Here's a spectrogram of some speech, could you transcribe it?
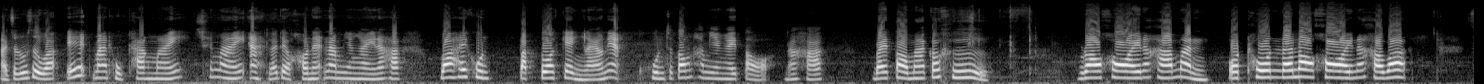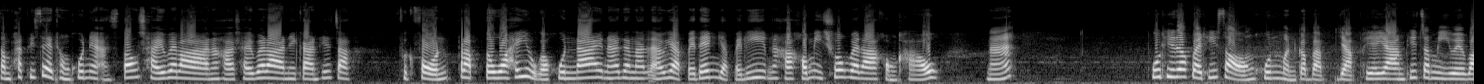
อาจจะรู้สึกว่า เอ๊ะ มาถูกทางไหมใช่ไหมอะ แล้วเดี๋ยวเขาแนะนำยังไงนะคะ ว่าให้คุณ ปรับตัวเก่งแล้วเนี่ย คุณจะต้องทำยังไงต่อนะคะ ใบต่อมาก็คือ รอคอยนะคะหมั่นอดทนและรอคอยนะคะว่าสัมผัสพิเศษของคุณเนี่ยอาจจะต้องใช้เวลานะคะ ใช้เวลาในการที่จะฝึกฝนปรับตัวให้อยู่กับคุณได้นะดังนั้นแล้วอย่าไปเร่งอย่าไปรีบนะคะเขามีช่วงเวลาของเขานะผู้ที่เลือกใบที่สองคุณเหมือนกับแบบอยากพยายามที่จะมีไว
